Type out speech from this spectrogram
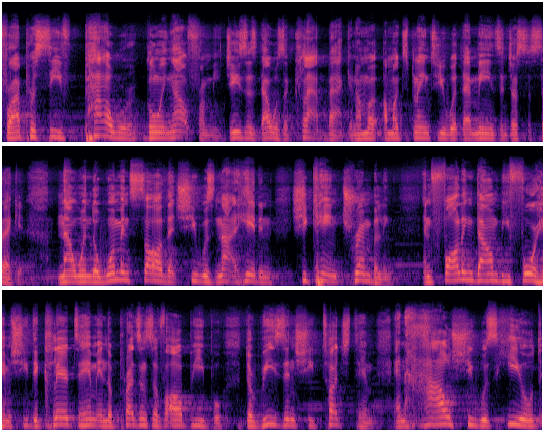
for I perceive power going out from me. Jesus, that was a clap back, and I'm gonna explain to you what that means in just a second. Now, when the woman saw that she was not hidden, she came trembling and falling down before him. She declared to him in the presence of all people the reason she touched him and how she was healed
